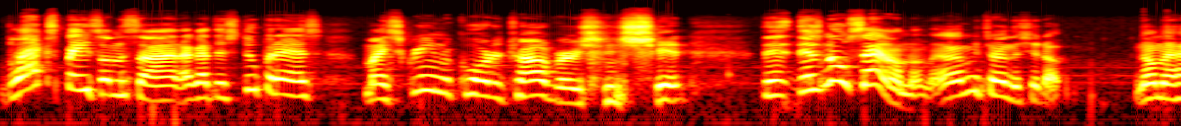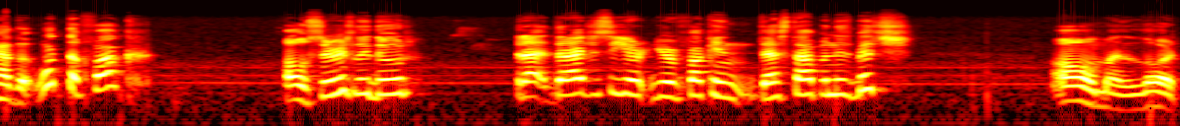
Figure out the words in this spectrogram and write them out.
black space on the side. I got this stupid ass my screen recorder trial version shit. There, there's no sound. Let me turn the shit up. Normally I have the what the fuck? Oh seriously, dude? Did I did I just see your your fucking desktop in this bitch? Oh my lord.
